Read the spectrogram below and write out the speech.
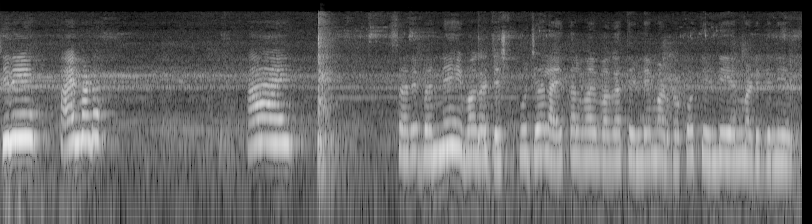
ಚಿನಿ ಹಾಯ್ ಮಾಡು. ಹಾಯ್. ಸರಿ, ಬನ್ನಿ. ಇವಾಗ ಜಸ್ಟ್ ಪೂಜೆ ಎಲ್ಲ ಆಯ್ತಲ್ವ? ಇವಾಗ ತಿಂಡಿ ಮಾಡಬೇಕು. ತಿಂಡಿ ಏನು ಮಾಡಿದ್ದೀನಿ ಅಂತ?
